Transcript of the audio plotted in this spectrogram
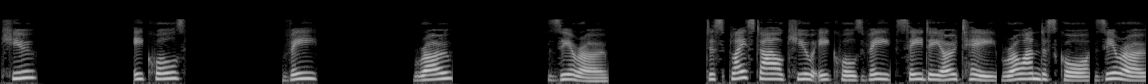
q equals v rho 0 display style q equals v c dot rho underscore 0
